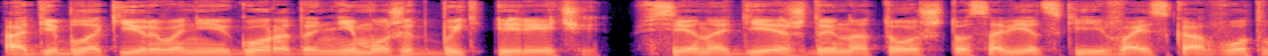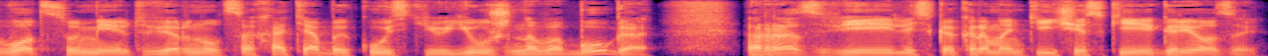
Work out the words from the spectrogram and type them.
о деблокировании города не может быть и речи. Все надежды на то, что советские войска вот-вот сумеют вернуться хотя бы к устью Южного Буга, развеялись как романтические грезы.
